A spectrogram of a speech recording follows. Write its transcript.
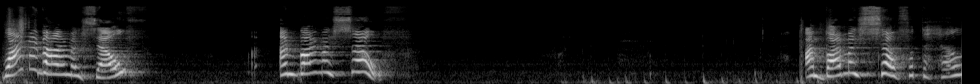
Why am I by myself? I'm by myself. I'm by myself. What the hell?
